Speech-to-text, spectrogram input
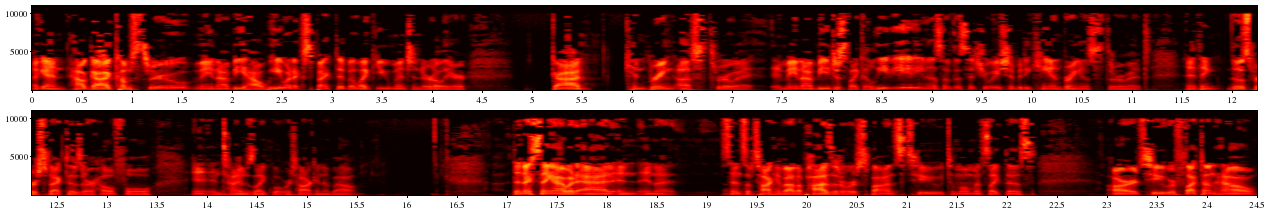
again, how God comes through may not be how we would expect it, but like you mentioned earlier, God can bring us through it. It may not be just like alleviating us of the situation, but he can bring us through it. And I think those perspectives are helpful in, in times like what we're talking about. The next thing I would add in, in a sense of talking about a positive response to, to moments like this are to reflect on how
